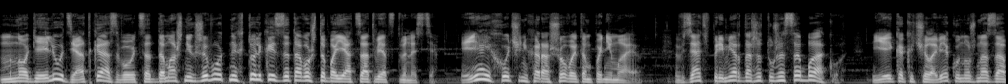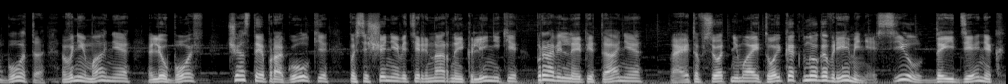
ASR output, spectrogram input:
Многие люди отказываются от домашних животных только из-за того, что боятся ответственности. Я их очень хорошо в этом понимаю. Взять в пример даже ту же собаку. Ей, как и человеку, нужна забота, внимание, любовь, частые прогулки, посещение ветеринарной клиники, правильное питание. А это все отнимает ой как много времени, сил, да и денег.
